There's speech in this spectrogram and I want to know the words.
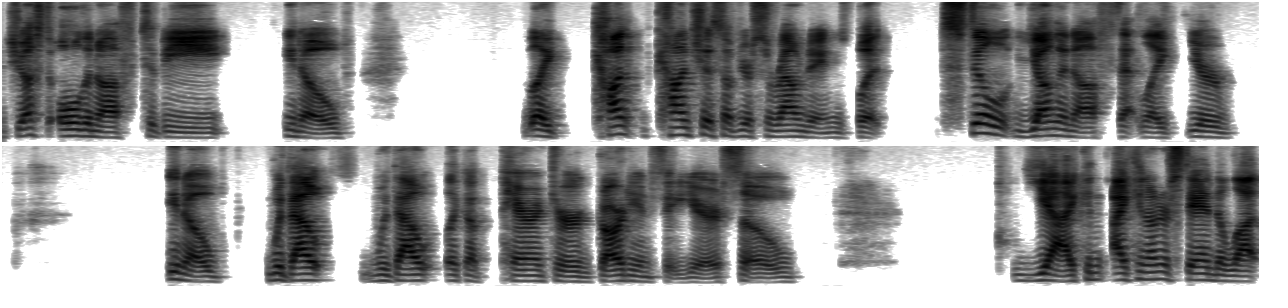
just old enough to be you know like con- conscious of your surroundings, but still young enough that like you're you know without without like a parent or guardian figure. So yeah i can i can understand a lot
